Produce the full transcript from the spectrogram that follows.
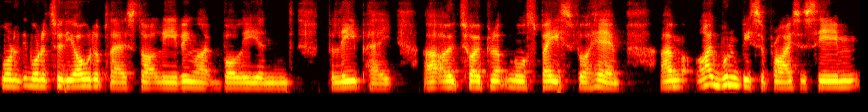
one, the, one or two of the older players start leaving, like Boly and Felipe, uh, to open up more space for him, um, I wouldn't be surprised to see him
